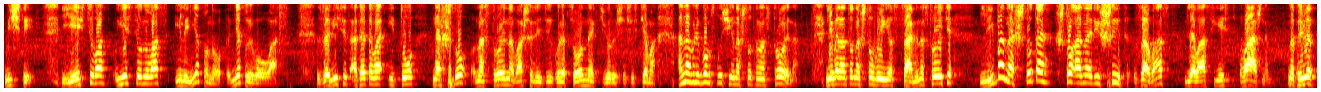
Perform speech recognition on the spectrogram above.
мечты. Есть, у вас, есть он у вас или нет он, нету его у вас. Зависит от этого и то, на что настроена ваша ретикуляционная активирующая система. Она в любом случае на что-то настроена. Либо на то, на что вы ее сами настроите – либо на что-то, что она решит за вас, для вас есть важным. Например,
